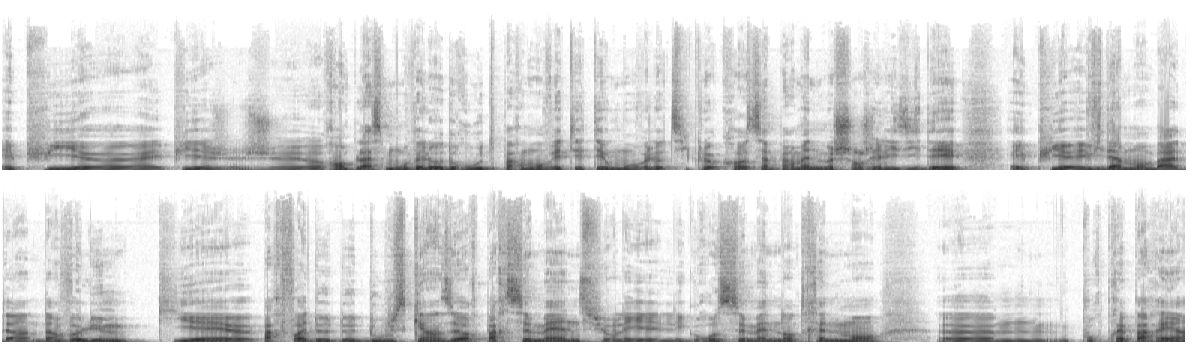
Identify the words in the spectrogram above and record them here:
et puis, et puis je, remplace mon vélo de route par mon VTT ou mon vélo de cyclocross, ça me permet de me changer les idées, et puis évidemment bah, d'un volume qui est parfois de, 12-15 heures par semaine sur les, les grosses semaine d'entraînement euh, pour préparer un,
